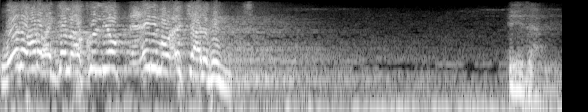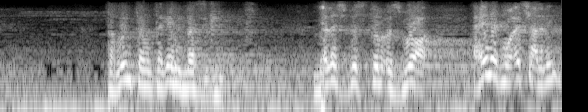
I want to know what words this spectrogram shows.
وأنا بروح الجامعة كل يوم عيني ما وقعتش على بنت. إيه ده؟ طب وأنت وأنت جاي المسجد؟ بلاش بس طول أسبوع عينك ما وقعتش على بنت؟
